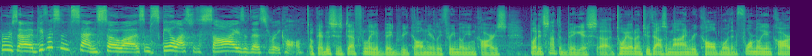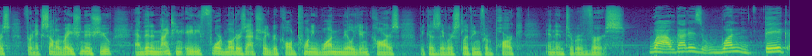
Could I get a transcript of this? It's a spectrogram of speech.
Bruce, uh, give us some sense, so uh, some scale as to the size of this recall. Okay, this is definitely a big recall, nearly 3 million cars, but it's not the biggest. Uh, Toyota in 2009 recalled more than 4 million cars for an acceleration issue, and then in 1980, Ford Motors actually recalled 21 million cars because they were slipping from park and into reverse. Wow, that is one big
